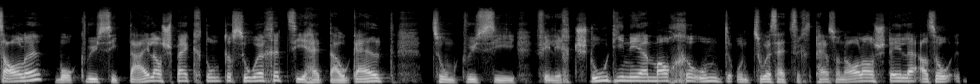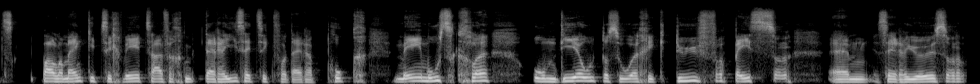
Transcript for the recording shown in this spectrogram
zahlen, wo gewisse Teilaspekte untersuchen. Sie hat auch Geld, um gewisse vielleicht Studien machen und, und zusätzliches Personal anstellen. Also das Parlament gibt sich jetzt einfach mit der Einsetzung von dieser PUC mehr Muskeln, um die Untersuchung tiefer, besser, ähm, seriöser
